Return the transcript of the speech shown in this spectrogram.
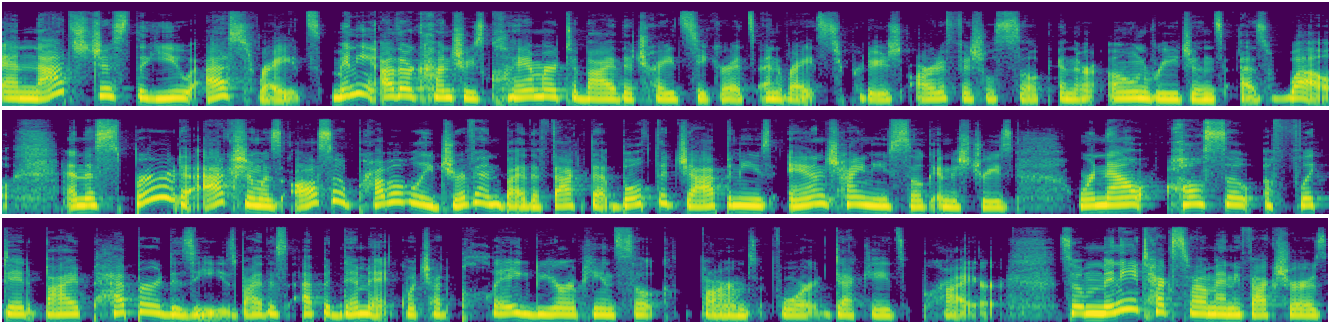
And that's just the US rights. Many other countries clamor to buy the trade secrets and rights to produce artificial silk in their own regions as well. And the spur to action was also probably driven by the fact that both the Japanese and Chinese silk industries were now also afflicted by pepper disease, by this epidemic, which had plagued European silk farms for decades prior. So many textile manufacturers,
